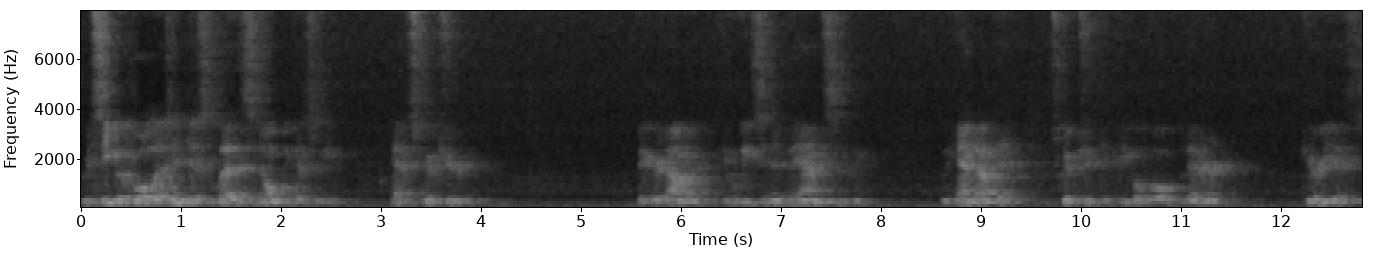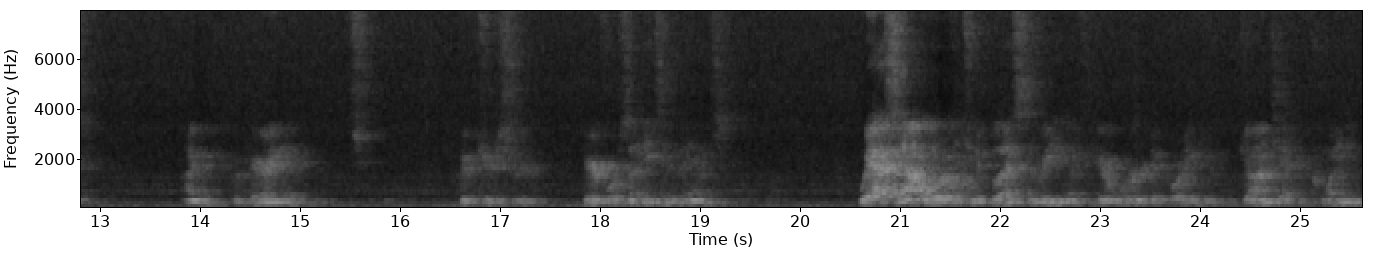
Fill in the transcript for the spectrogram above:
to receive a bulletin, just let us know because we have Scripture figured out a few weeks in advance. And we, we hand out that Scripture to people that are curious. I'm preparing scriptures for three or four Sundays in advance. We ask now, Lord, that you would bless the reading of your word according to John chapter 20,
